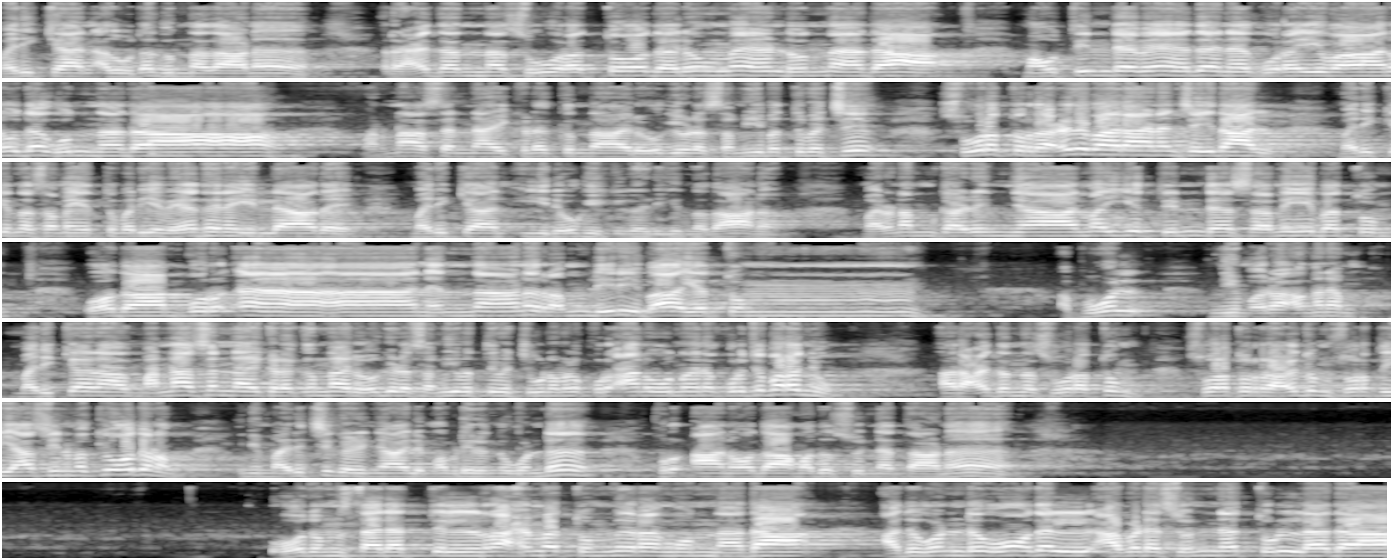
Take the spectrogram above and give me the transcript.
മരിക്കാൻ അത് ഉതകുന്നതാണ്. റേതെന്ന സൂറത്തോതലും വേണ്ടുന്നതാ. മൗത്തിന്റെ വേദന കുറയുവാൻ മരണാസന്നായി കിടക്കുന്ന ആ രോഗിയുടെ സമീപത്ത് വെച്ച് സൂറത്തു റഴ് പാരായണം ചെയ്താൽ മരിക്കുന്ന സമയത്ത് വലിയ വേദനയില്ലാതെ മരിക്കാൻ ഈ രോഗിക്ക് കഴിയുന്നതാണ്. മരണം കഴിഞ്ഞാൽ മയ്യത്തിന്റെ സമീപത്തും ഓതാം ഖുർആൻ എന്നാണ് റംലി റിവായത്തും. അപ്പോൾ നീ ഒരാ അങ്ങനെ മരിക്കാൻ മന്നാസനായി കിടക്കുന്ന രോഗിയുടെ സമീപത്ത് വെച്ചുകൊണ്ട് നമ്മൾ ഖുർആൻ ഓതുന്നതിനെ കുറിച്ച് പറഞ്ഞു. ആ എന്ന സൂറത്തും സൂറത്തു റായതും സൂറത്ത് യാസീനും ഒക്കെ ഓതണം. ഇനി മരിച്ചു കഴിഞ്ഞാലും അവിടെ ഇരുന്നു കൊണ്ട് ഖുർആൻ ഓതാം അത് സുന്നത്താണ്. ഓതും സ്ഥലത്തിൽ റഹ്മത്തും ഇറങ്ങുന്നതാ. അതുകൊണ്ട് ഓതൽ അവിടെ സുന്നത്തുള്ളതാ.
